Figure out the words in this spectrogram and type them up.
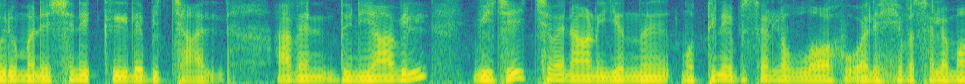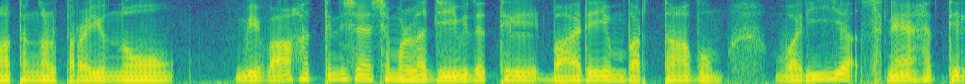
ഒരു മനുഷ്യനിക്ക് ലഭിച്ചാൽ അവൻ ദുനിയാവിൽ വിജയിച്ചവനാണ് എന്ന് മുത്തുനബി സല്ലാഹു അലഹി വസലമാ തങ്ങൾ പറയുന്നു. വിവാഹത്തിന് ശേഷമുള്ള ജീവിതത്തിൽ ഭാര്യയും ഭർത്താവും വലിയ സ്നേഹത്തിൽ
